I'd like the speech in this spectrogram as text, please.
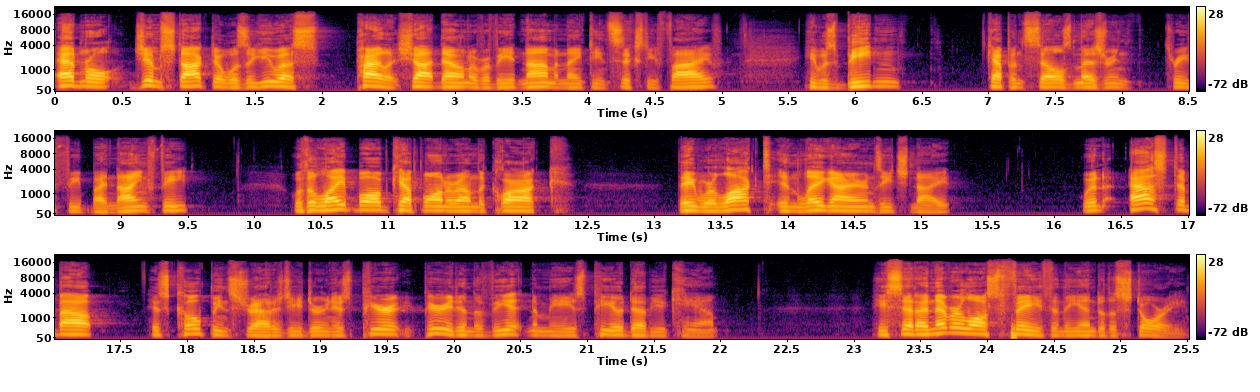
Admiral Jim Stockdale was a U.S. pilot shot down over Vietnam in 1965. He was beaten, kept in cells measuring three feet by nine feet with a light bulb kept on around the clock. They were locked in leg irons each night. When asked about his coping strategy during his period, period in the Vietnamese POW camp, he said, I never lost faith in the end of the story.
